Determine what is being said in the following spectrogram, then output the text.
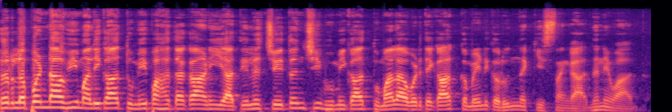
तर लपंडाव ही मालिका तुम्ही पाहता का आणि यातील चेतनची भूमिका तुम्हाला आवडते का? कमेंट करून नक्कीच सांगा. धन्यवाद.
